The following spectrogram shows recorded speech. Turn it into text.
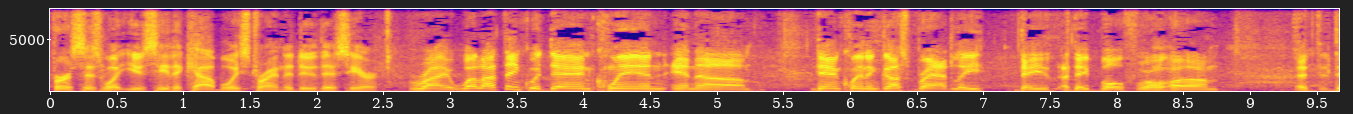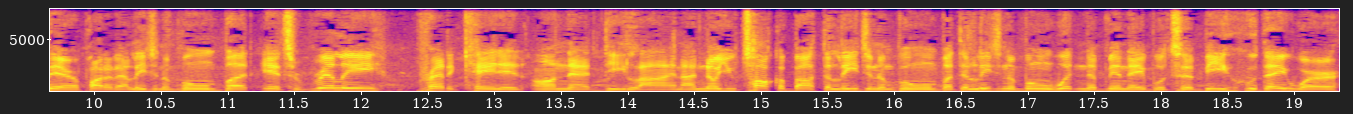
versus what you see the Cowboys trying to do this year? Right. Well, I think with Dan Quinn and uh, Dan Quinn and Gus Bradley, they they both were. Um, they're part of that Legion of Boom, but it's really predicated on that D line. I know you talk about the Legion of Boom, but the Legion of Boom wouldn't have been able to be who they were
